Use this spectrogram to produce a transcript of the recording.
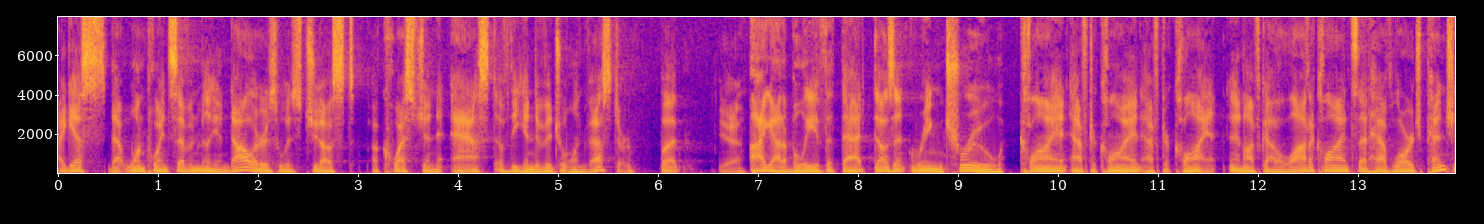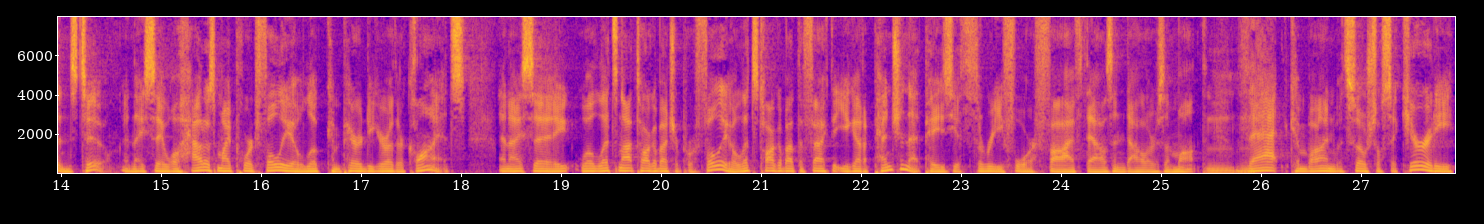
I guess that $1.7 million was just a question asked of the individual investor. But Yeah. I got to believe that that doesn't ring true client after client after client. And I've got a lot of clients that have large pensions too. And they say, well, how does my portfolio look compared to your other clients? And I say, well, let's not talk about your portfolio. Let's talk about the fact that you got a pension that pays you three, four, five thousand dollars a month. Mm-hmm. That combined with Social Security,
